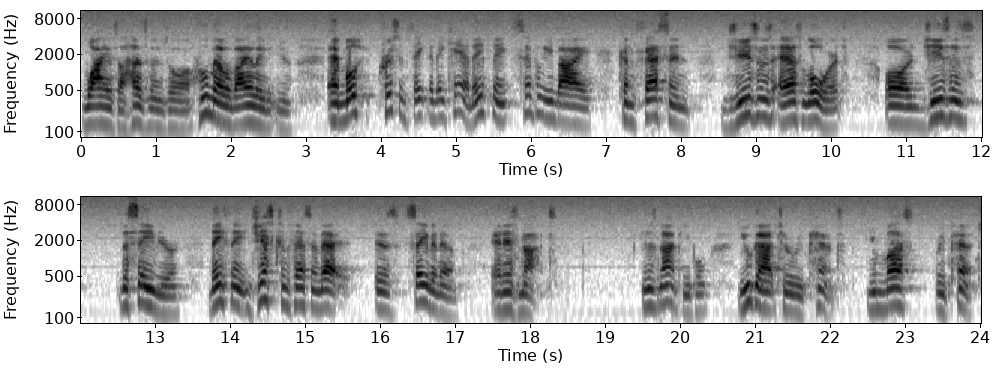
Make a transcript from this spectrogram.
wives or husbands or whomever violated you. And most Christians think that they can. They think simply by confessing Jesus as Lord or Jesus the Savior, they think just confessing that is saving them, and it's not. It is not, people. You got to repent. You must repent.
